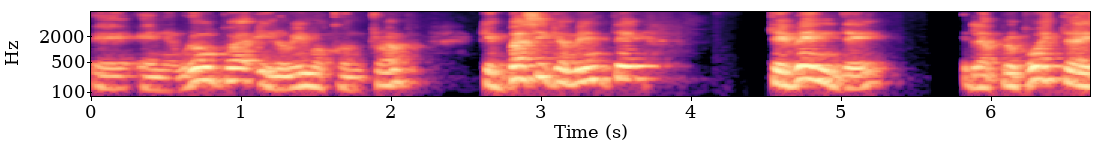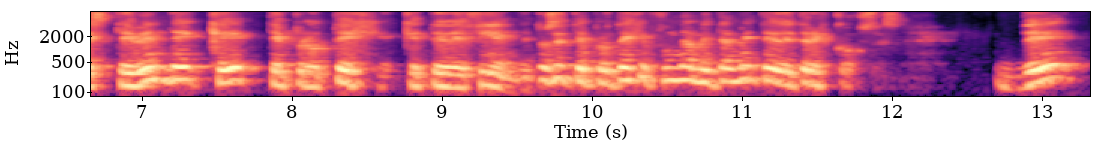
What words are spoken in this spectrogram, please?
eh, en Europa y lo vimos con Trump, que básicamente te vende, la propuesta es, te vende que te protege, que te defiende. Entonces te protege fundamentalmente de tres cosas de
